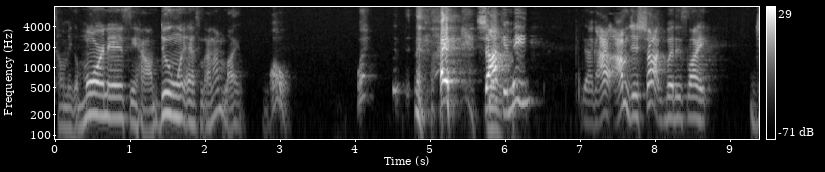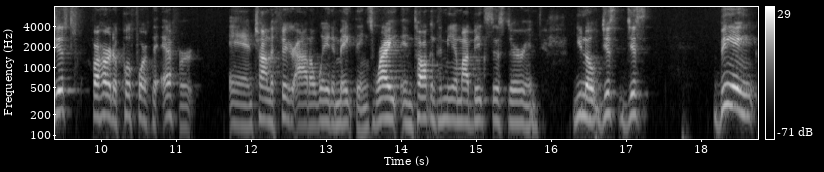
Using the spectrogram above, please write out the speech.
telling me good morning, seeing how I'm doing, asking, and I'm like, whoa, what? like, shocking me. Like I, I'm just shocked, but it's like just for her to put forth the effort and trying to figure out a way to make things right and talking to me and my big sister and you know just just being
